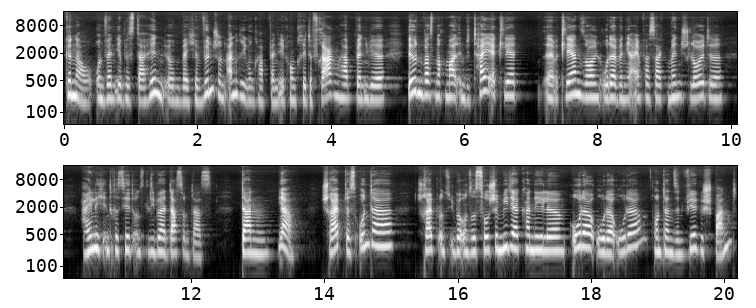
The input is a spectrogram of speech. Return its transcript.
Genau. Und wenn ihr bis dahin irgendwelche Wünsche und Anregungen habt, wenn ihr konkrete Fragen habt, wenn wir irgendwas nochmal im Detail erklärt, äh, erklären sollen oder wenn ihr einfach sagt, Mensch, Leute, eigentlich interessiert uns lieber das und das, dann ja, schreibt es unter, schreibt uns über unsere Social Media Kanäle oder, oder, oder und dann sind wir gespannt,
